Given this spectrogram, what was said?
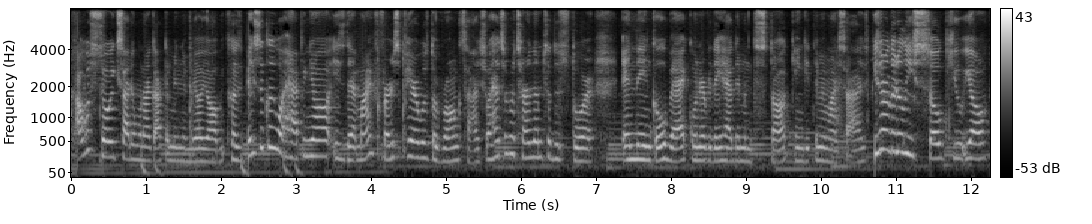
I was so excited when i got them in the mail y'all because basically what happened y'all is that my first pair was the wrong size so i had to return them to the store and then go back whenever they had them in stock and get them in my size. These are literally so cute, y'all.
